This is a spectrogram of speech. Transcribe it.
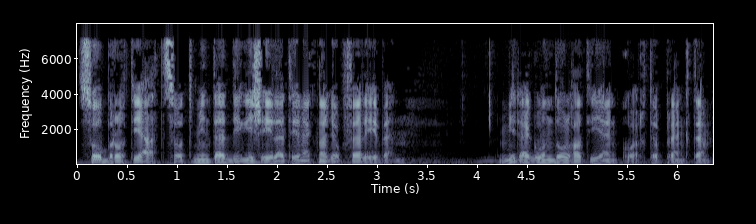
Szobrot játszott, mint eddig is életének nagyobb felében. Mire gondolhat ilyenkor, töprengtem.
